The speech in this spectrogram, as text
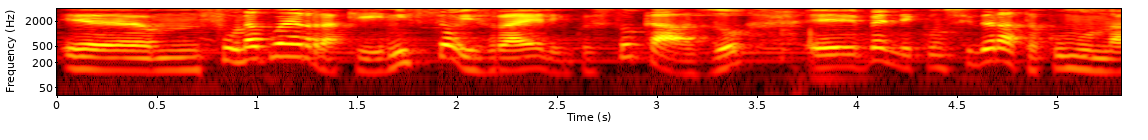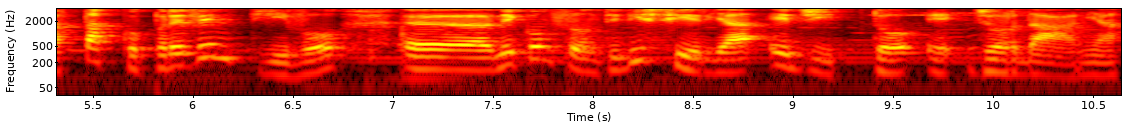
Ehm, fu una guerra che iniziò Israele in questo caso e venne considerata come un attacco preventivo eh, nei confronti di Siria, Egitto e Giordania.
